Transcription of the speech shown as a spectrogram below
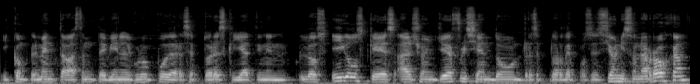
y complementa bastante bien el grupo de receptores que ya tienen los Eagles, que es Alshon Jeffrey siendo un receptor de posesión y zona roja.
